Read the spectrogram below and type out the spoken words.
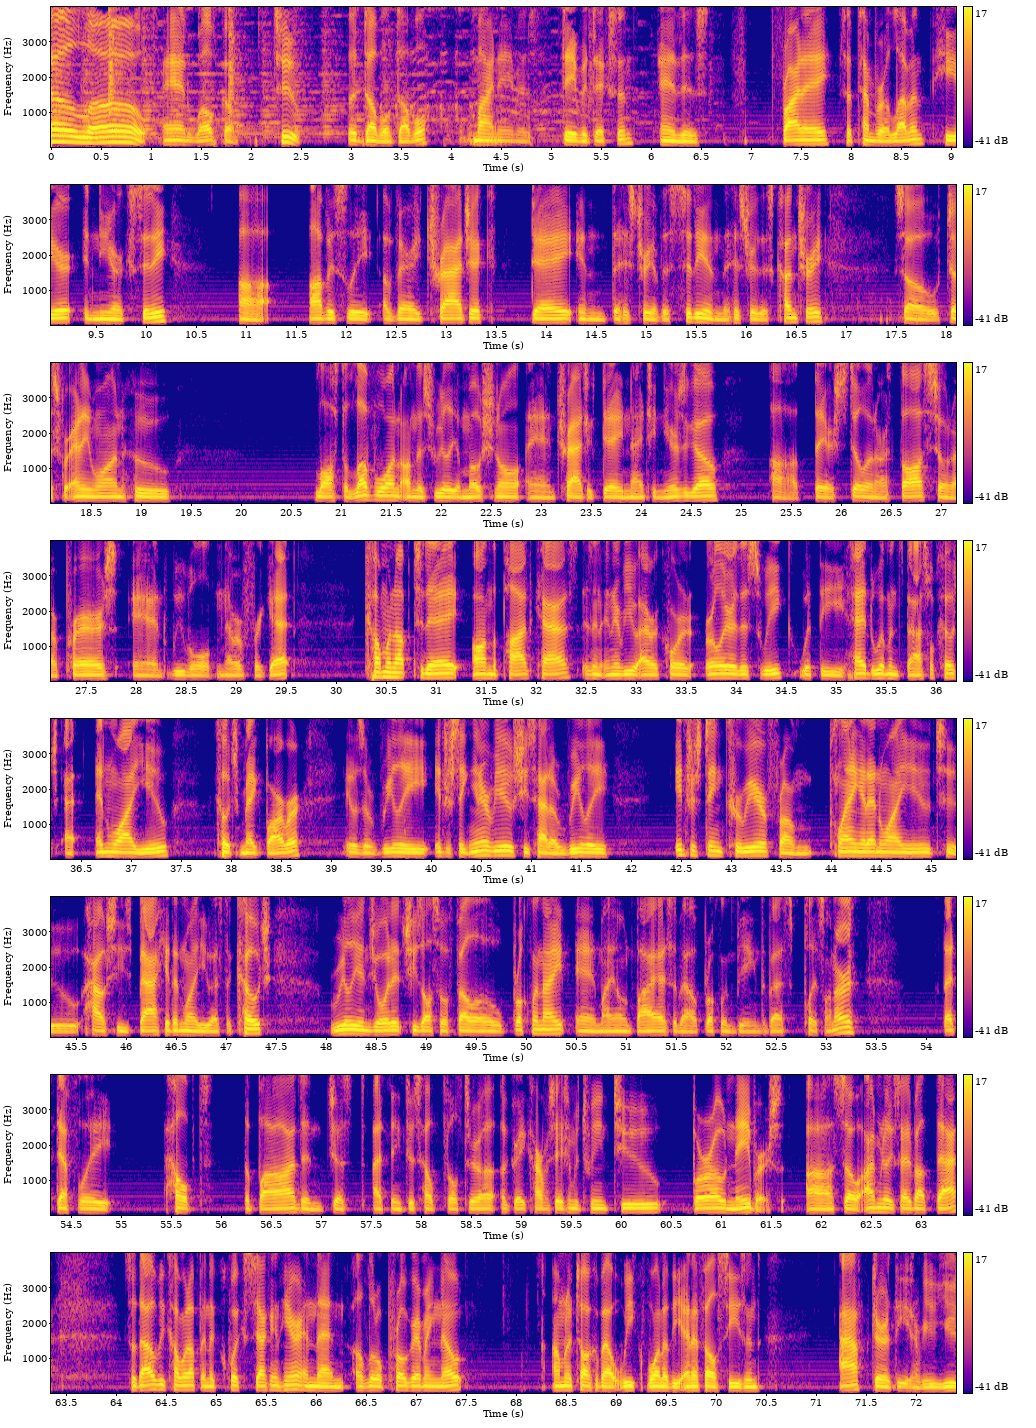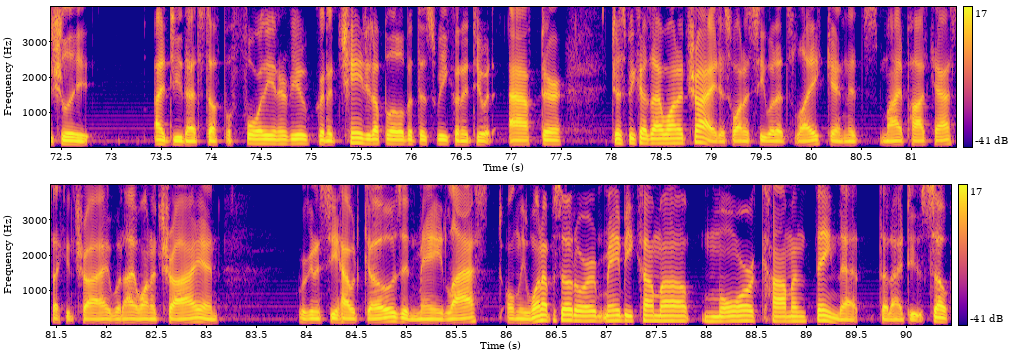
Hello and welcome to the Double Double. My name is David Dixon, and it is Friday, September 11th, here in New York City. Uh, obviously, a very tragic day in the history of this city and the history of this country. So, just for anyone who lost a loved one on this really emotional and tragic day 19 years ago, uh, they are still in our thoughts, still in our prayers, and we will never forget. Coming up today on the podcast is an interview I recorded earlier this week with the head women's basketball coach at NYU, Coach Meg Barber. It was a really interesting interview. She's had a really interesting career from playing at NYU to how she's back at NYU as the coach. Really enjoyed it. She's also a fellow Brooklynite, and my own bias about Brooklyn being the best place on earth. That definitely helped the bond and just I think just help filter a, a great conversation between two borough neighbors. Uh, so I'm really excited about that. So that will be coming up in a quick second here, and then a little programming note. I'm going to talk about week one of the NFL season after the interview. Usually, I do that stuff before the interview. Going to change it up a little bit this week. Going to do it after, just because I want to try. I just want to see what it's like, and it's my podcast. I can try what I want to try, and we're going to see how it goes. It may last only one episode, or it may become a more common thing that that I do. So,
